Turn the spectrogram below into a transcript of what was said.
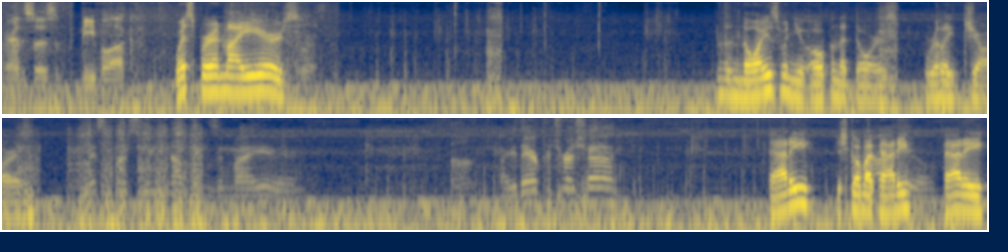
Alright, so this is B block. Whisper in my ears. The noise when you open the door is really jarring. Whisper sweet nothings in my ear. Uh, Are you there, Patricia? Patty? Just go by Where are Patty. you? Patty.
